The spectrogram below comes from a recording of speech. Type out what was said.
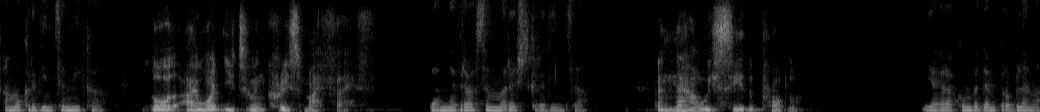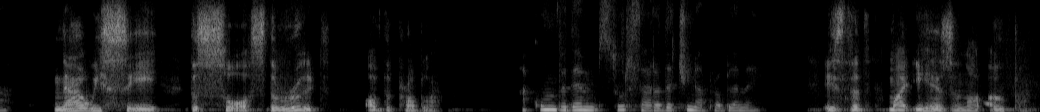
am o credință mică. Lord, I want you to increase my faith. Doamne, vreau să mărești credința. And now we see the problem. Iar acum vedem problema. Now we see the source, the root of the problem Acum vedem sursa, rădăcina problemei. Is that my ears are not open.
